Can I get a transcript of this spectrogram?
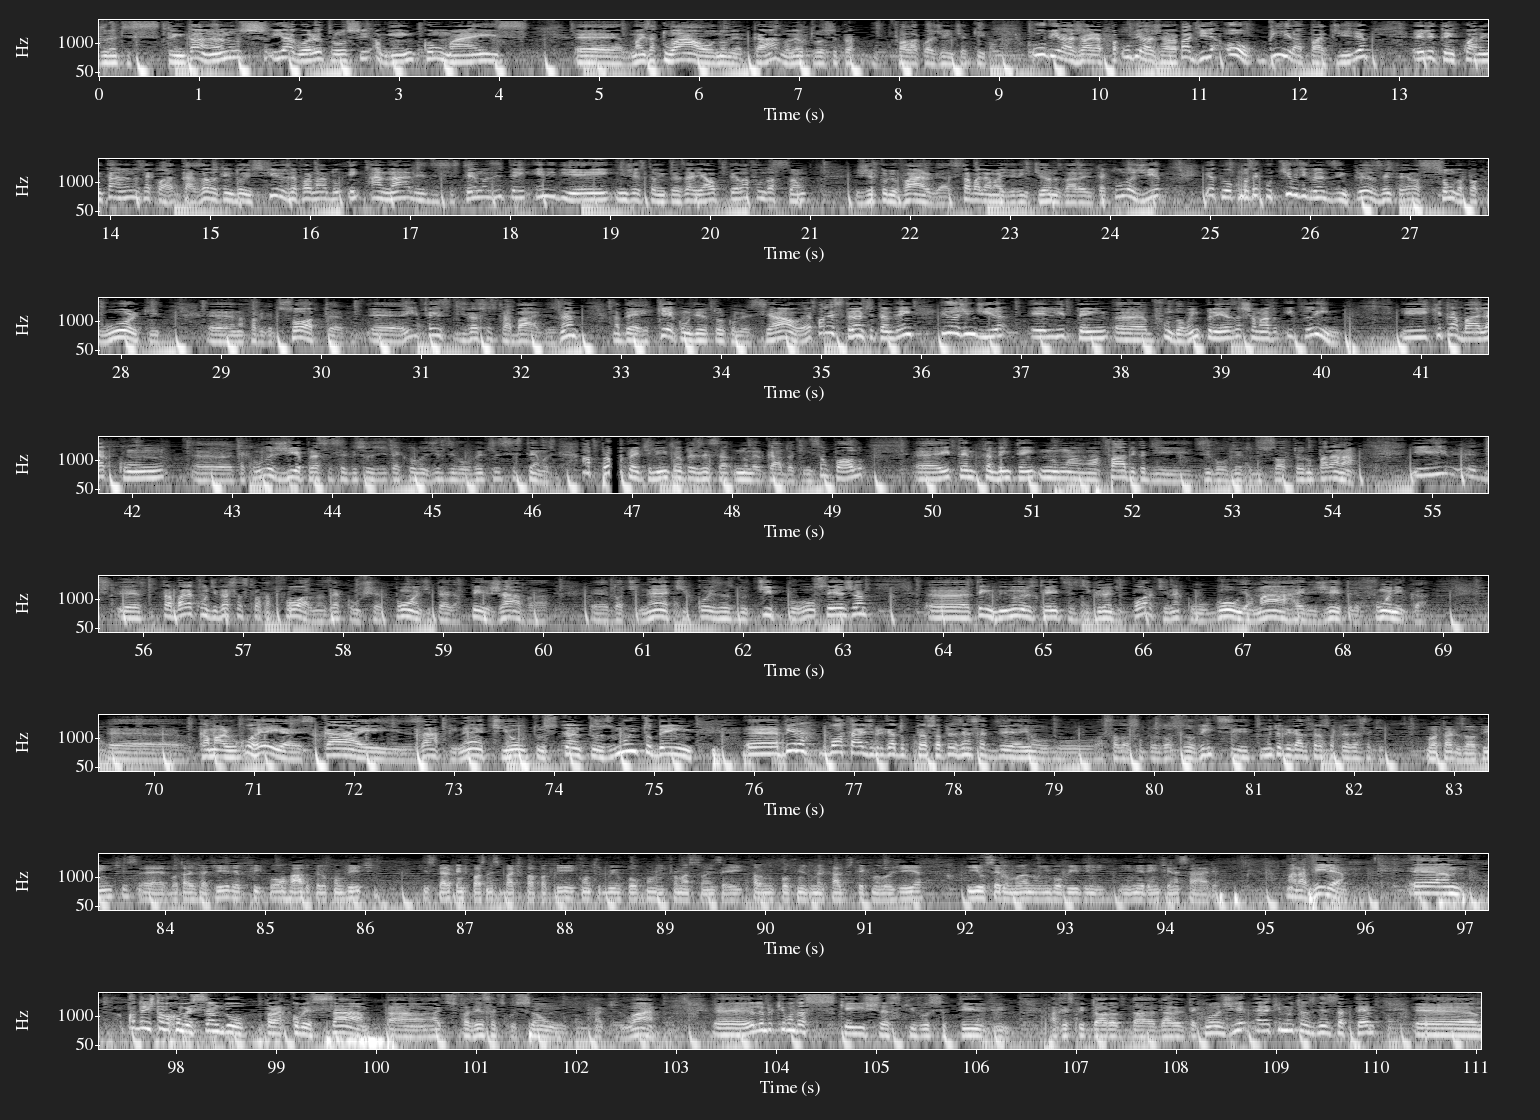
durante 30 anos e agora eu trouxe alguém com mais é, mais atual no mercado, né? Eu trouxe para falar com a gente aqui o Birajara, o Birajara Padilha, ou Bira Padilha. Ele tem 40 anos, é casado, tem dois filhos, é formado em análise de sistemas e tem MBA em gestão empresarial pela Fundação Getúlio Vargas. Trabalha há mais de 20 anos na área de tecnologia e atuou como executivo de grandes empresas, entre elas Sonda Próprio Work, é, na fábrica de software, é, e fez diversos trabalhos, né? Na BRQ como diretor comercial, é palestrante também, e hoje em dia ele tem, é, fundou uma empresa chamada Itlin, e que trabalha com uh, tecnologia, presta serviços de tecnologia, desenvolvimento de sistemas. A Itlin tem uma presença no mercado aqui em São Paulo uh, e tem, também tem uma fábrica de desenvolvimento de software no Paraná. E uh, trabalha com diversas plataformas, é, com SharePoint, PHP, Java, .NET, coisas do tipo, ou seja, tem inúmeros clientes de grande porte, né, como Gol, Yamaha, LG, Telefônica, é, Camargo Correia, Sky, Zapnet e outros tantos. Muito bem. É, Bira, boa tarde, obrigado pela sua presença. Dê aí o, o, a saudação para os nossos ouvintes e muito obrigado pela sua presença aqui. Boa tarde aos ouvintes, é, boa tarde, Jadir. Eu fico honrado pelo convite. Espero que a gente possa, nesse bate-papo aqui, contribuir um pouco com informações aí, falando um pouquinho do mercado de tecnologia e o ser humano envolvido e inerente nessa área. Maravilha. É, quando a gente estava conversando para começar a, fazer essa discussão aqui no ar, é, eu lembro que uma das queixas que você teve a respeito da, área, da, da área de tecnologia era que muitas vezes até é,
